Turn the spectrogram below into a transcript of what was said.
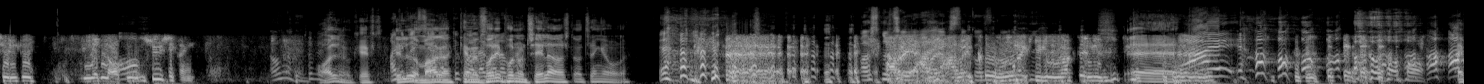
til det via den offentlige sygesikring. Hold nu kæft. det Det lyder meget godt. Kan man få det på Nutella også, tænker jeg over det? Også nu til har, du, har du ekstra ikke coronakilo nok, Dennis? Øh, Nej, er,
